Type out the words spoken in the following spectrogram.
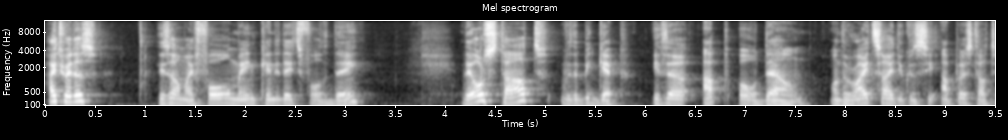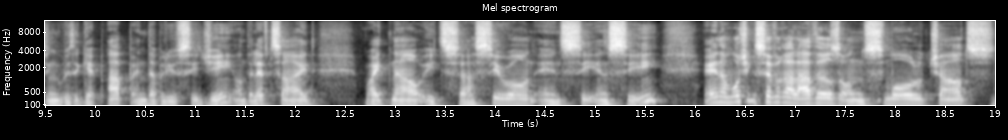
Hi traders, these are my four main candidates for the day. They all start with a big gap, either up or down. On the right side, you can see Apple starting with a gap up and WCG. On the left side, right now it's uh, Ceron and CNC. And I'm watching several others on small charts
